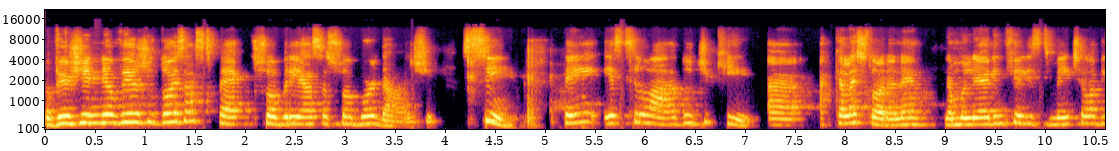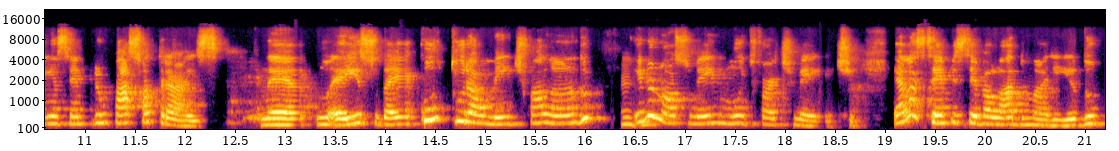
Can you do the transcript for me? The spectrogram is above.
Virginia, eu vejo dois aspectos sobre essa sua abordagem. Sim, tem esse lado de que a, aquela história, né? A mulher, infelizmente, ela vinha sempre um passo atrás, né? É isso daí, é culturalmente falando, uhum. e no nosso meio, muito fortemente. Ela sempre esteve ao lado do marido,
